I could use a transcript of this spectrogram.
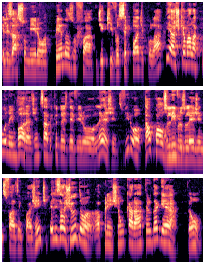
eles assumiram apenas o fato de que você pode pular, e acho que é uma lacuna, embora a gente sabe que o 2D virou Legends, virou. Tal qual os livros Legends fazem com a gente, eles ajudam a, preencher um caráter da guerra. Então,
